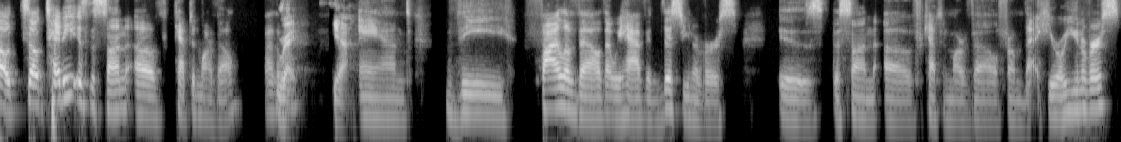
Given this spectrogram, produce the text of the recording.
Oh, so Teddy is the son of Captain Marvel, by the right. way. Right. Yeah. And the Phyla-Vel that we have in this universe is the son of Captain Marvel from that hero universe.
